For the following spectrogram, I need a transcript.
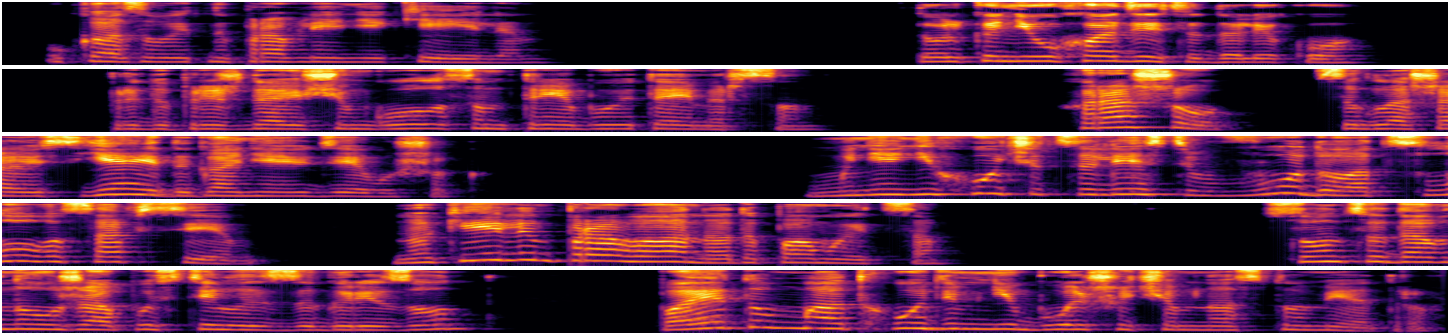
— указывает направление Кейлен. «Только не уходите далеко», — предупреждающим голосом требует Эмерсон. «Хорошо», — соглашаюсь я и догоняю девушек. Мне не хочется лезть в воду от слова совсем, но Кейлин права, надо помыться. Солнце давно уже опустилось за горизонт, поэтому мы отходим не больше, чем на сто метров.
